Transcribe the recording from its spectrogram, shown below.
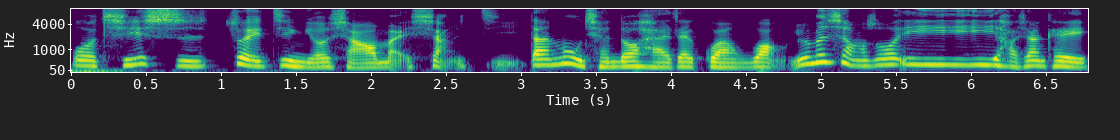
我其实最近有想要买相机，但目前都还在观望。原本想说一一一一好像可以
